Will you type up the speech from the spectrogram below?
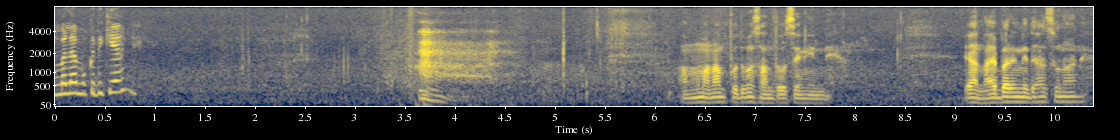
අම්මලා මොකද කියන්නේ අම්ම නම් පුදුම සන්තෝසයෙන් ඉන්නේ එයා නයිබරින් නිදහස් වුණානේ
